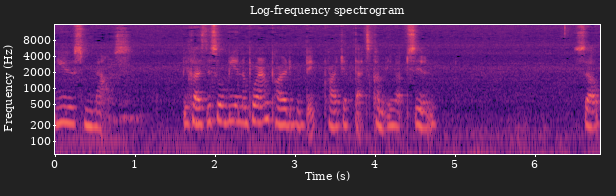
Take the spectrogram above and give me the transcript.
use mouse. Because this will be an important part of a big project that's coming up soon. So,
